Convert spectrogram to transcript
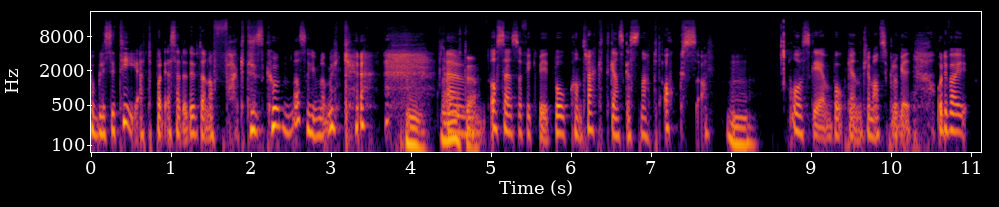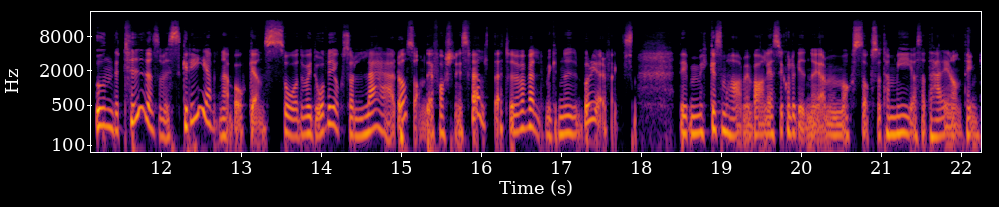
publicitet på det sättet utan att faktiskt kunna så himla mycket. Mm, eh, och sen så fick vi ett bokkontrakt ganska snabbt också. Mm och skrev boken Klimatpsykologi. Och det var ju under tiden som vi skrev den här boken så det var då vi också lärde oss om det forskningsfältet. Vi var väldigt mycket nybörjare faktiskt. Det är mycket som har med vanliga psykologin att göra men vi måste också ta med oss att det här är någonting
